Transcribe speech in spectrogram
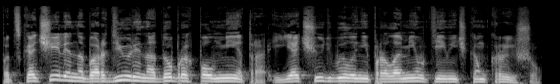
Подскочили на бордюре на добрых полметра, и я чуть было не проломил темечком крышу.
